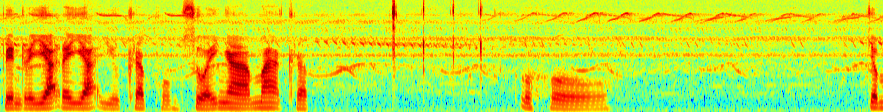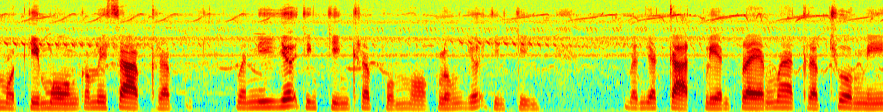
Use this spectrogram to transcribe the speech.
เป็นระยะระยะอยู่ครับผม สวยงามมากครับ โอ้โห จะหมดกี่โมงก็ไม่ทราบครับ วันนี้เยอะจริง ๆ ครับผมหมอกลงเยอะจริง ๆ บรรยากาศเปลี่ยนแปลงมากครับช่วงนี้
